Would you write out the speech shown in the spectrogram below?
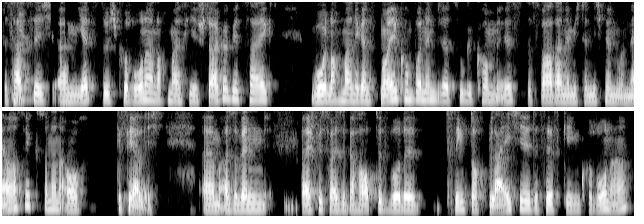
Das hat ja. sich ähm, jetzt durch Corona nochmal viel stärker gezeigt, wo nochmal eine ganz neue Komponente dazugekommen ist. Das war da nämlich dann nicht mehr nur nervig, sondern auch gefährlich. Ähm, also wenn beispielsweise behauptet wurde, trink doch Bleiche, das hilft gegen Corona,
